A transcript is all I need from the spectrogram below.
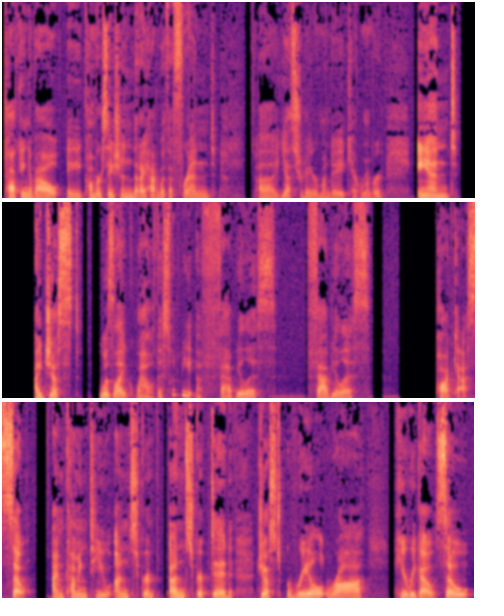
talking about a conversation that I had with a friend uh, yesterday or Monday, I can't remember. And I just was like, wow, this would be a fabulous, fabulous podcast. So I'm coming to you unscript, unscripted, just real, raw. Here we go. So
